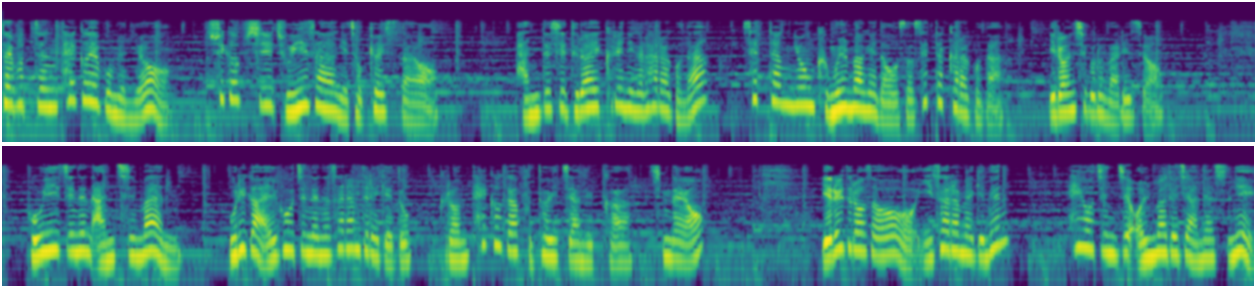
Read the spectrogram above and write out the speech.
옷에 붙은 태그에 보면요. 취급시 주의사항이 적혀 있어요. 반드시 드라이 클리닝을 하라거나 세탁용 그물망에 넣어서 세탁하라거나 이런 식으로 말이죠. 보이지는 않지만 우리가 알고 지내는 사람들에게도 그런 태그가 붙어 있지 않을까 싶네요. 예를 들어서 이 사람에게는 헤어진 지 얼마 되지 않았으니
